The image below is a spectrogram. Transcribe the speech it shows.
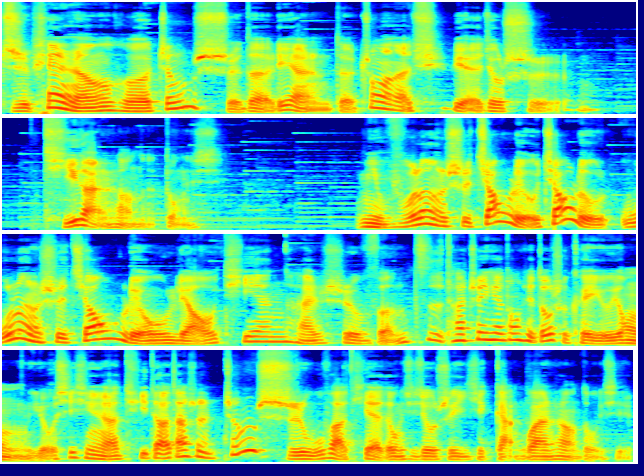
纸片人和真实的恋人的重要的区别就是体感上的东西。你无论是交流交流，无论是交流聊天还是文字，它这些东西都是可以用游戏性来替代。但是真实无法替代的东西，就是一些感官上的东西，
